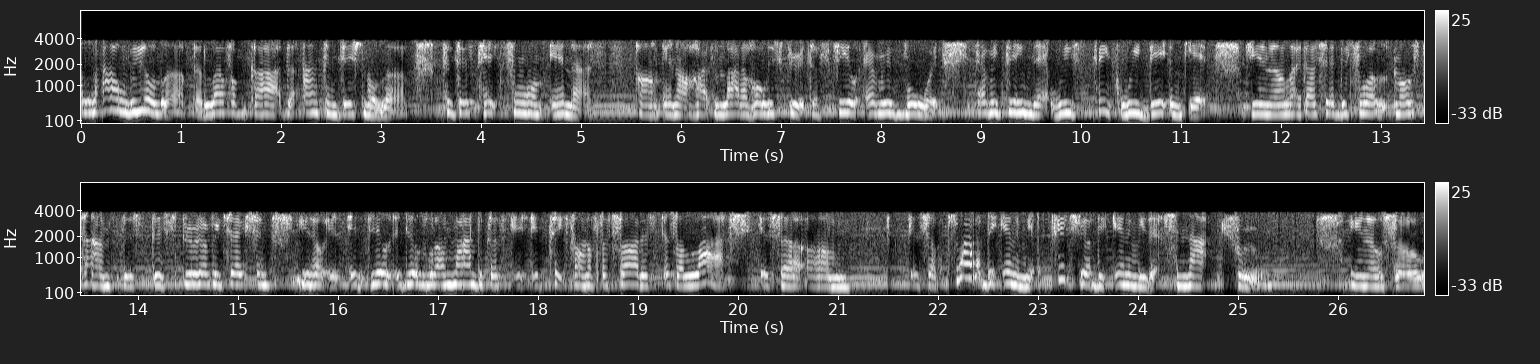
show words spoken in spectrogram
Allow real love, the love of God, the unconditional love, to just take form in us, um, in our hearts. Allow the Holy Spirit to fill every void, everything that we think we didn't get. You know, like I said before, most times this this spirit of rejection, you know, it it, deal, it deals with our mind because it, it takes on a facade. It's, it's a lie. It's a um, it's a plot of the enemy, a picture of the enemy that's not true. You know, so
